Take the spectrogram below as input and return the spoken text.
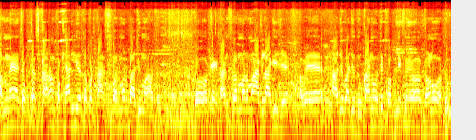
અમને ચોક્કસ કારણ તો ખ્યાલ નહીં હતો, પણ ટ્રાન્સફોર્મર બાજુમાં હતું. તો કે ટ્રાન્સફોર્મરમાં આગ લાગી છે. હવે આજુબાજુ દુકાનો હતી પબ્લિક ઘણું હતું.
